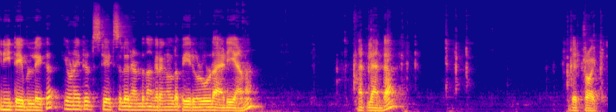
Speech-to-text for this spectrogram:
ഇനി ഈ ടേബിളിലേക്ക് യുണൈറ്റഡ് സ്റ്റേറ്റ്സിലെ രണ്ട് നഗരങ്ങളുടെ പേരുകളോട് ആഡ് ചെയ്യാണ്. Atlanta Detroit.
